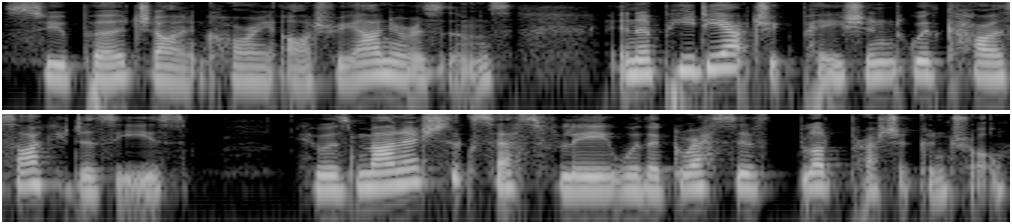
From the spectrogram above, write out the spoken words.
super giant coronary artery aneurysms in a pediatric patient with Kawasaki disease who was managed successfully with aggressive blood pressure control.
